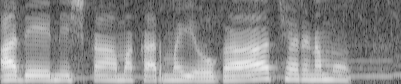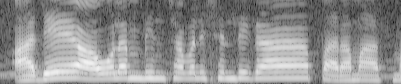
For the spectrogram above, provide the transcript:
అదే నిష్కామ కర్మయోగాచరణము. అదే అవలంబించవలసిందిగా పరమాత్మ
